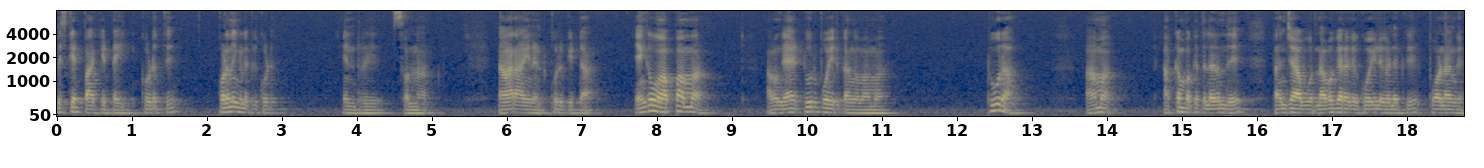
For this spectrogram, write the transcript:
பிஸ்கட் பாக்கெட்டை கொடுத்து குழந்தைங்களுக்கு கொடு. என்று சொன்னான். நாராயணன் குறுக்கிட்டார் எங்க உன் அப்பா அம்மா? அவங்க டூர் போயிருக்காங்க மாமா. டூரா ஆமாம் அக்கம் பக்கத்துலேருந்து தஞ்சாவூர் நவகிரக கோயில்களுக்கு போனாங்க.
